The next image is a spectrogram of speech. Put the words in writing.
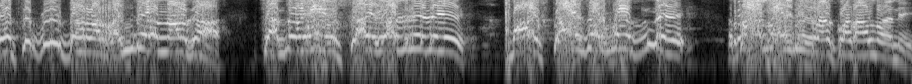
బొచ్చు పీకుతారా రండి అన్నావుగా. చంద్రబాబు స్థాయి కాదు ఇది మా స్థాయి సరిపోతుంది. రా కొడాలని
